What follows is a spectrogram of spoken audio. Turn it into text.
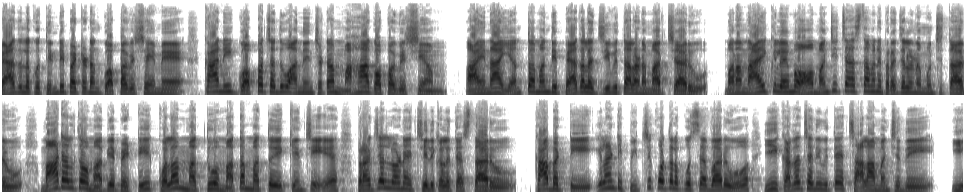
పేదలకు తిండి పెట్టడం గొప్ప విషయమే కానీ గొప్ప చదువు అందించడం మహా గొప్ప విషయం. ఆయన ఎంతోమంది పేదల జీవితాలను మార్చారు. మన నాయకులేమో మంచి చేస్తామని ప్రజలను ముంచుతారు. మాటలతో మభ్యపెట్టి కులం మత్తు మతం మత్తు ఎక్కించి ప్రజల్లోనే చీలికలు తెస్తారు. కాబట్టి ఇలాంటి పిచ్చి కొత్తలు కూసేవారు ఈ కథ చదివితే చాలా మంచిది ఈ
